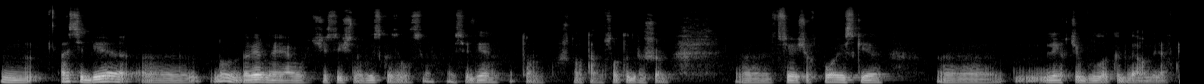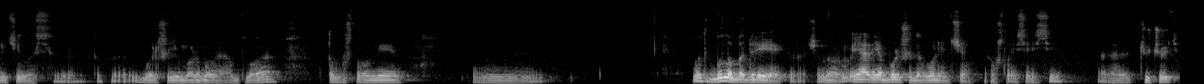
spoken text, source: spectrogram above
О себе, э, ну, наверное, я частично высказался о себе, о том, что там с отыгрышем э, все еще в поиске. Э, легче было, когда у меня включилось такое больше юморное амплуа, потому что умею. Ну, это было бодрее, короче, норм. Я, я больше доволен, чем в прошлой сессии, чуть-чуть.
